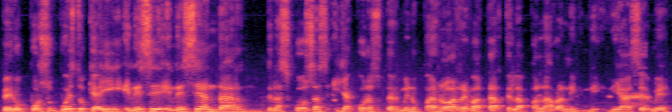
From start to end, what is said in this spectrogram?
pero por supuesto que ahí, en ese, en ese andar de las cosas, y ya con eso termino para no arrebatarte la palabra ni, ni, hacerme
